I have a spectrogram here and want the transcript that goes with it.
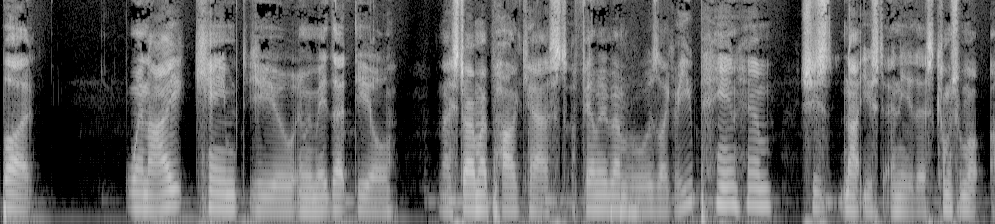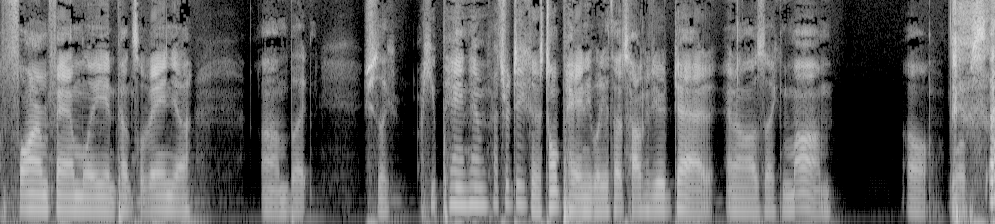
but when I came to you and we made that deal and I started my podcast, a family member was like, Are you paying him? She's not used to any of this, comes from a, a farm family in Pennsylvania. Um, but she's like, Are you paying him? That's ridiculous. Don't pay anybody without talking to your dad. And I was like, Mom. Oh, whoops.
